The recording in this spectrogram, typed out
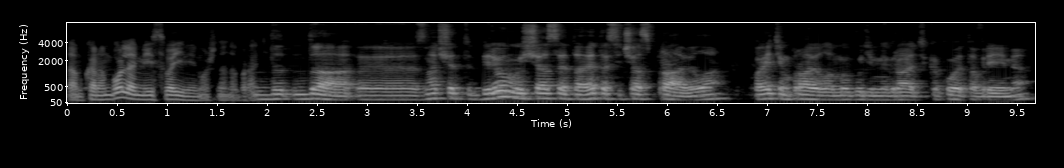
там карамболями и своими можно набрать. Да, да э, значит, берем мы сейчас это, это сейчас правило, по этим правилам мы будем играть какое-то время.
